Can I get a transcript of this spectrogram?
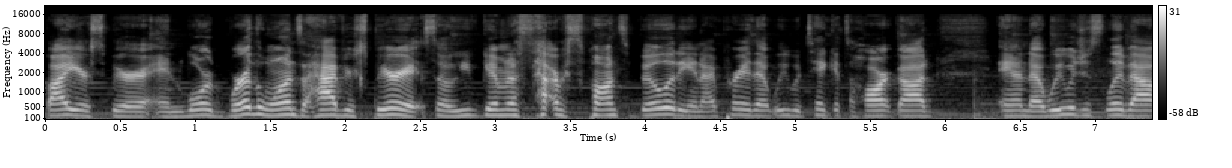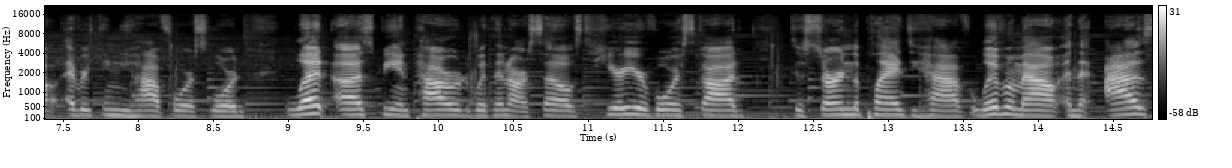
by your spirit. And, Lord, we're the ones that have your spirit. So you've given us that responsibility. And I pray that we would take it to heart, God, and uh, we would just live out everything you have for us, Lord. Let us be empowered within ourselves to hear your voice, God, discern the plans you have, live them out. And that as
